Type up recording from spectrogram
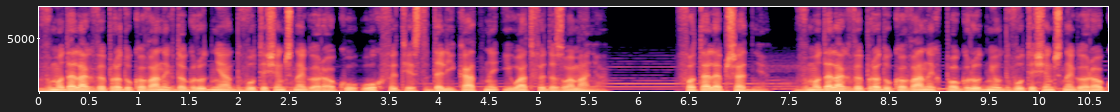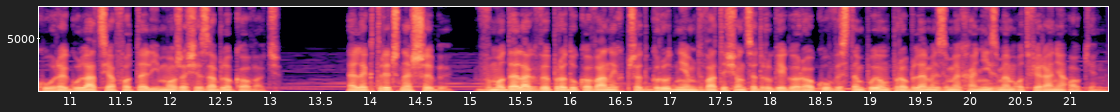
W modelach wyprodukowanych do grudnia 2000 roku uchwyt jest delikatny i łatwy do złamania. Fotele przednie. W modelach wyprodukowanych po grudniu 2000 roku regulacja foteli może się zablokować. Elektryczne szyby. W modelach wyprodukowanych przed grudniem 2002 roku występują problemy z mechanizmem otwierania okien.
